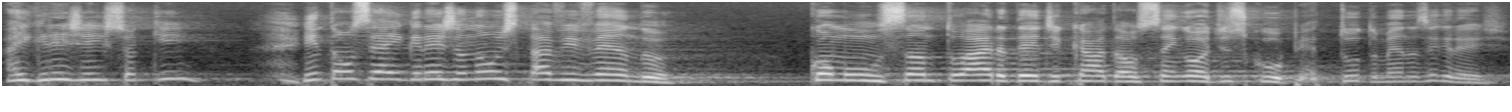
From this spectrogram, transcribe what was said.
A igreja é isso aqui. Então, se a igreja não está vivendo como um santuário dedicado ao Senhor, desculpe, é tudo menos igreja.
